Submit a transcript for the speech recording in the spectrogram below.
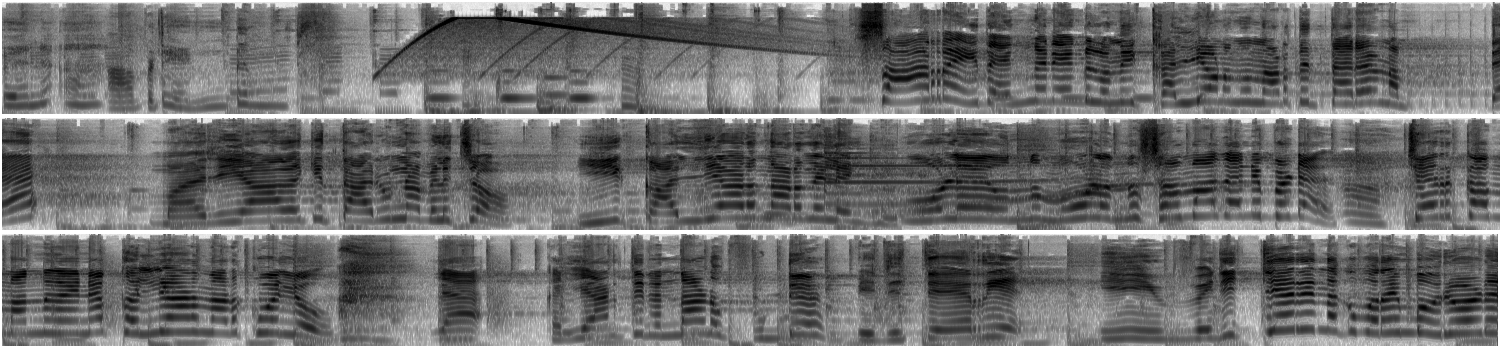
പേന? അവിടെ ഉണ്ട്. സാറേ ഇത് എങ്ങനെയെങ്കിലും നീ കല്യാണം ഒന്ന് നടത്തി തരണം. മര്യാദയ്ക്ക് തരുണ വിളിച്ചോ. ഈ കല്യാണം നടന്നില്ലെങ്കിൽ മോളെ ഒന്ന് മോളൊന്ന് സമാധാനപ്പെട്ട് ചെറുക്കം വന്നു കഴിഞ്ഞാൽ കല്യാണം നടക്കുമല്ലോ. കല്യാണത്തിന് എന്താണ് ഫുഡ് വെജിറ്റേറിയൻ ഈ വെജിറ്റേറിയൻ എന്നൊക്കെ പറയുമ്പോ ഒരുപാട്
